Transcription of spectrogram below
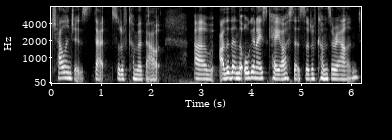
challenges that sort of come about, um, other than the organized chaos that sort of comes around,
